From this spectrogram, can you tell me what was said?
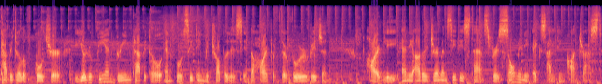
capital of culture, European green capital, and pulsating metropolis in the heart of the Ruhr region. Hardly any other German city stands for so many exciting contrasts.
